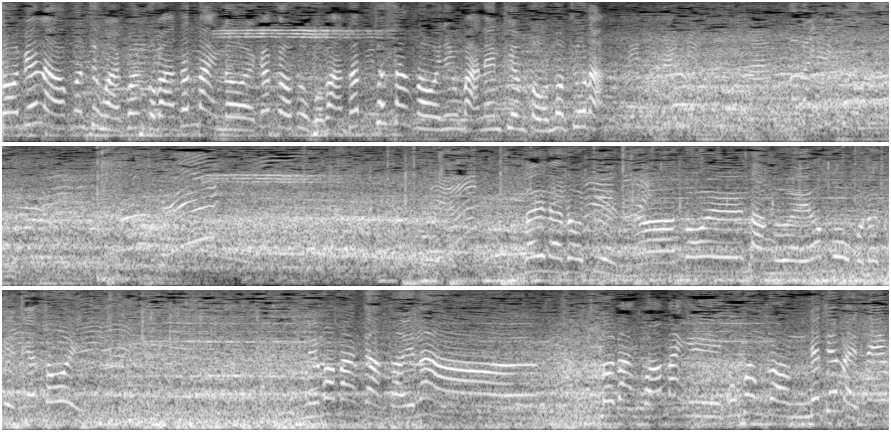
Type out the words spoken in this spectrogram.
tôi biết là quân chủng hải quân của bạn rất mạnh rồi, các cầu thủ của bạn rất xuất sắc rồi, nhưng bạn nên khiêm tốn một chút ạ à. Tuyển ờ, tôi là người hâm mộ của đội tuyển nhà tôi. Nếu mà bạn cảm thấy là đội bạn quá mạnh thì cũng không cần nhất thiết phải xem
